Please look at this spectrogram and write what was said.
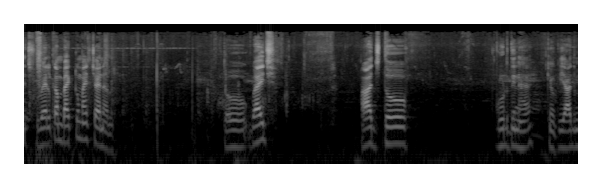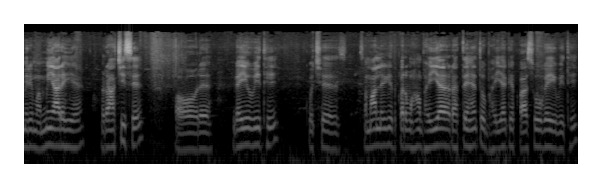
guys welcome back to my channel तो गाइज़ आज तो गुड दिन है, क्योंकि आज मेरी मम्मी आ रही है रांची से और गई हुई थी कुछ सामान लेके, पर वहाँ भैया रहते हैं तो भैया के पास वो गई हुई थी।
